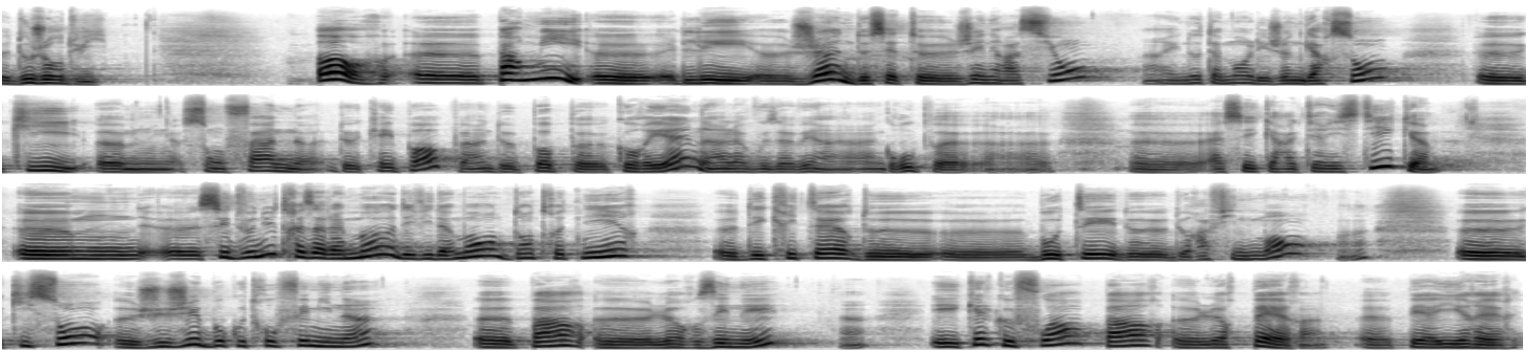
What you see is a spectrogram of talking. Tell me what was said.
d'aujourd'hui. Or, parmi les jeunes de cette génération, hein, et notamment les jeunes garçons, qui sont fans de K-pop, hein, de pop coréenne, hein, là vous avez un groupe assez caractéristique, euh, euh, c'est devenu très à la mode, évidemment, d'entretenir euh, des critères de beauté, de, raffinement, qui sont jugés beaucoup trop féminins par leurs aînés et quelquefois par leur père, PAIRS.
